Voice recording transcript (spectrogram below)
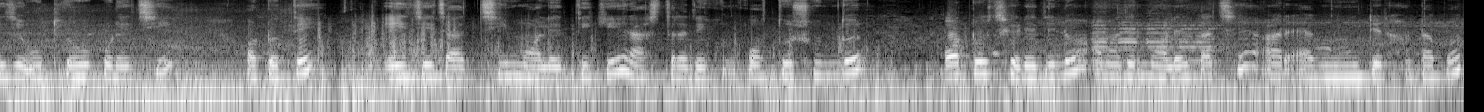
এই যে উঠেও পড়েছি অটোতে এই যে যাচ্ছি মলের দিকে, রাস্তাটা দেখুন, কত সুন্দর। অটো ছেড়ে দিল আমাদের মলের কাছে আর এক মিনিটের হাঁটা পথ,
